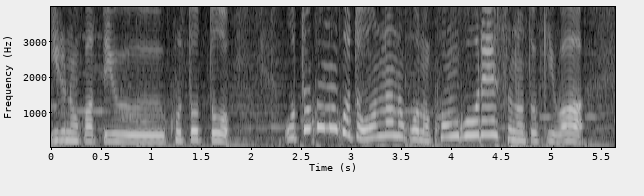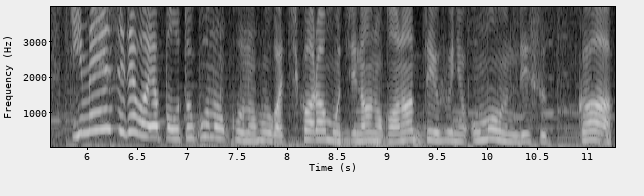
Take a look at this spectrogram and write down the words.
いるのかっていうことと男の子と女の子の混合レースの時はイメージではやっぱ男の子の方が力持ちなのかなっていうふうに思うんですが、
